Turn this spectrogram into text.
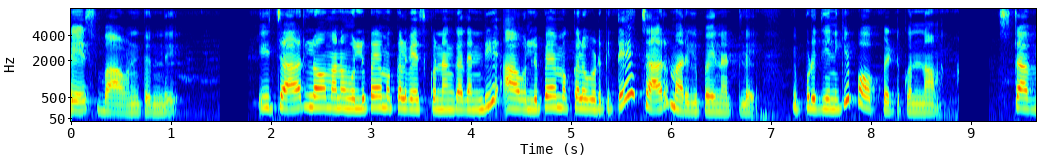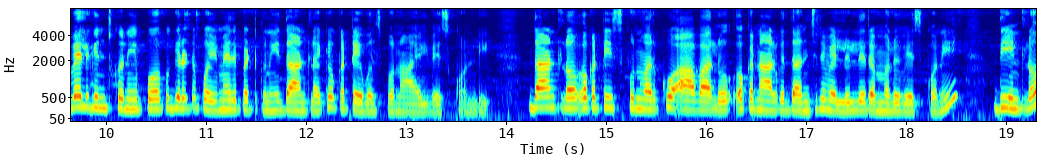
టేస్ట్ బాగుంటుంది. ఈ చారులో మనం ఉల్లిపాయ ముక్కలు వేసుకున్నాం కదండి ఆ ఉల్లిపాయ ముక్కలు ఉడికితే చారు మరిగిపోయినట్లే. ఇప్పుడు దీనికి పోపు పెట్టుకుందాం. స్టవ్ వెలిగించుకొని పోపు గిరట పొయ్యి మీద పెట్టుకుని దాంట్లోకి ఒక టేబుల్ స్పూన్ ఆయిల్ వేసుకోండి. దాంట్లో ఒక టీ స్పూన్ వరకు ఆవాలు ఒక నాలుగు దంచిన వెల్లుల్లి రెమ్మలు వేసుకొని దీంట్లో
